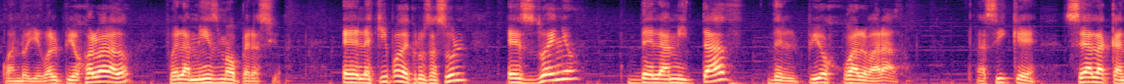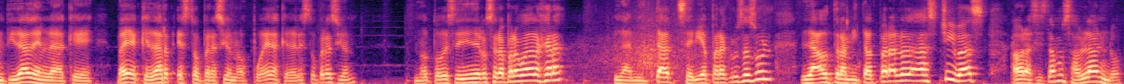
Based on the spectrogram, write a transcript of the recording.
cuando llegó el Piojo Alvarado, fue la misma operación. El equipo de Cruz Azul es dueño de la mitad del Piojo Alvarado. Así que, sea la cantidad en la que vaya a quedar esta operación o pueda quedar esta operación, no todo ese dinero será para Guadalajara, la mitad sería para Cruz Azul, la otra mitad para las Chivas. Ahora, si estamos hablando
